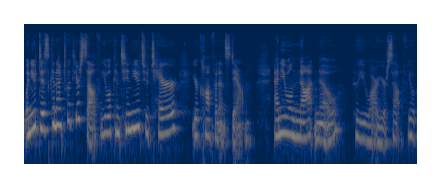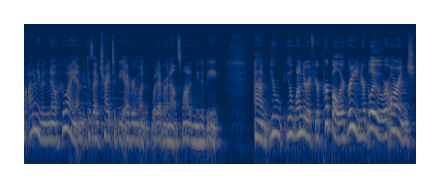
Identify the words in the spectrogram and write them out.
When you disconnect with yourself, you will continue to tear your confidence down and you will not know who you are yourself. You'll go, I don't even know who I am because I've tried to be everyone, what everyone else wanted me to be. Um, you will wonder if you're purple or green or blue or orange.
